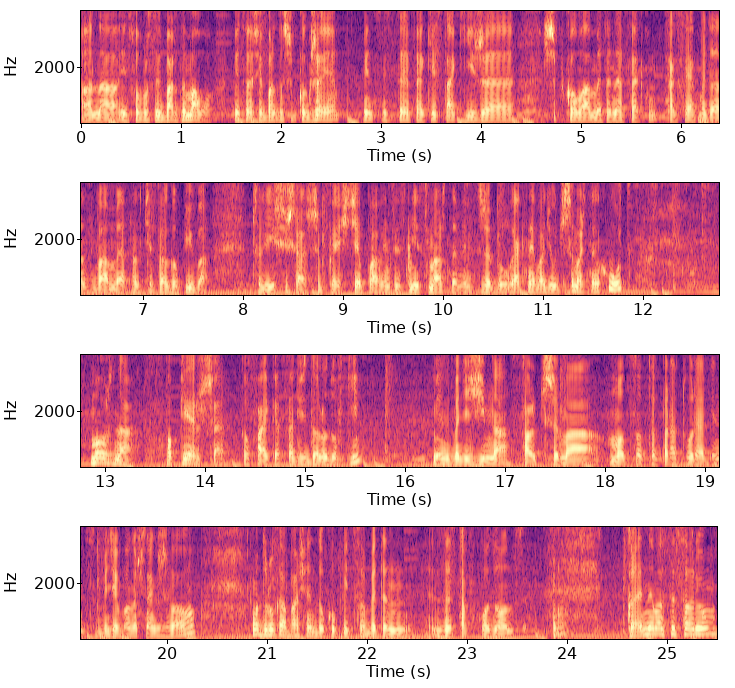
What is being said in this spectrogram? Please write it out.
ona jest po prostu bardzo mało, więc ona się bardzo szybko grzeje, więc niestety efekt jest taki, że szybko mamy ten efekt, tak jak my to nazywamy, efekt ciepłego piwa, czyli szysza szybko jest ciepła, więc jest mniej smaczne, więc żeby jak najbardziej utrzymać ten chłód, można po pierwsze tą fajkę wsadzić do lodówki, więc będzie zimna, stal trzyma mocno temperaturę, więc będzie wolno się nagrzewało, a druga właśnie dokupić sobie ten zestaw chłodzący. Kolejnym akcesorium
